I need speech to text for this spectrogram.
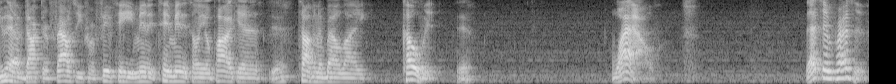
you have Dr. Fauci for 15 minutes, 10 minutes on your podcast Yeah. talking about like COVID. Yeah. Wow. That's impressive.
